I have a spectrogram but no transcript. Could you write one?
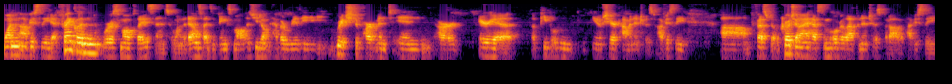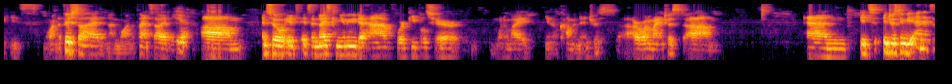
one, obviously, at Franklin, we're a small place, and so one of the downsides of being small is you don't have a really rich department in our area of people who you know share common interests. Obviously, um, Professor Del Croce and I have some overlap in interest, but obviously he's more on the fish side, and I'm more on the plant side. Yeah. Um, and so it's it's a nice community to have where people share one of my you know common interests uh, or one of my interests. Um, and it's interesting, and it's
